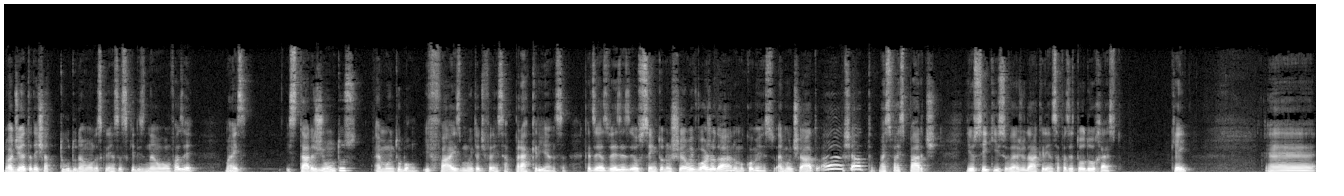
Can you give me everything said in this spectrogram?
Não adianta deixar tudo na mão das crianças que eles não vão fazer. Mas estar juntos é muito bom e faz muita diferença para a criança. Quer dizer, às vezes eu sento no chão e vou ajudar no começo. É muito chato? É chato, mas faz parte. E eu sei que isso vai ajudar a criança a fazer todo o resto. Ok? É...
